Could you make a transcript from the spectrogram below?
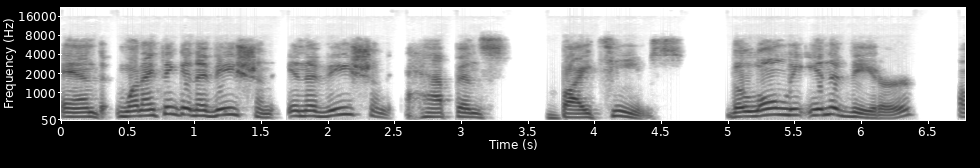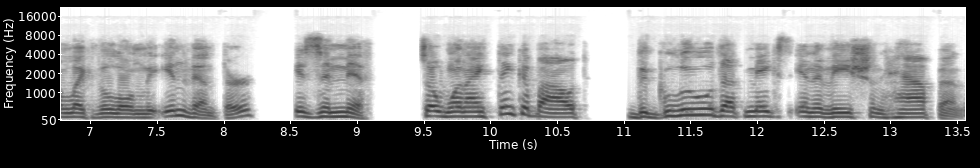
And when I think innovation, innovation happens by teams. The lonely innovator, unlike the lonely inventor, is a myth. So when I think about the glue that makes innovation happen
